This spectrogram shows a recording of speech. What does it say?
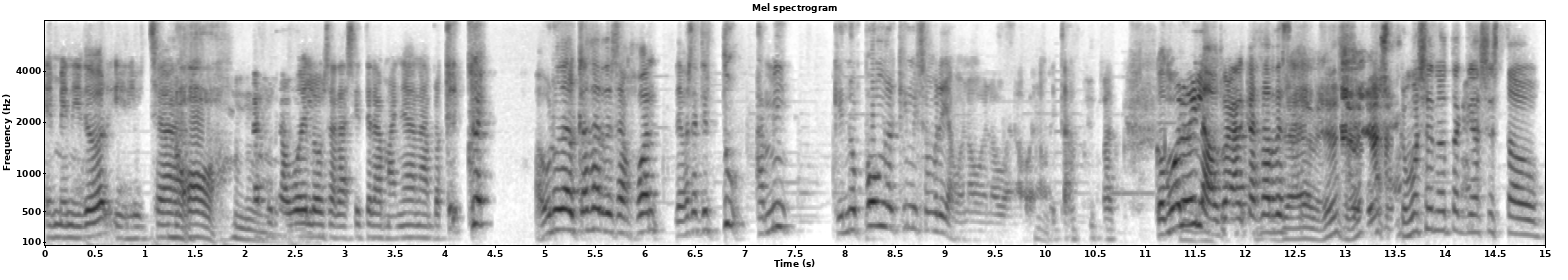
en Benidorm y luchar No, a tus abuelos a las 7 de la mañana. ¿Qué? ¿Qué? A uno de Alcázar de San Juan le vas a decir tú, a mí, que no ponga aquí mi sombrilla. Bueno, bueno, bueno, bueno. Y tal, y tal. ¿Cómo lo he hilado con Alcázar de San Ya ves, ¿eh? ¿Cómo se nota que has estado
